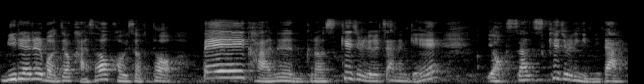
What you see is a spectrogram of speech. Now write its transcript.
미래를 먼저 가서 거기서부터 빼가는 그런 스케줄링을 짜는 게 역산 스케줄링입니다.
